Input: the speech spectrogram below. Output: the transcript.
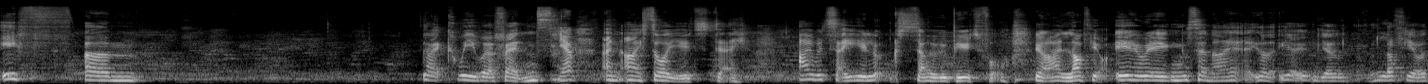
if, um, like, we were friends yep. and I saw you today, I would say you look so beautiful. You know, I love your earrings and I you, you, love your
